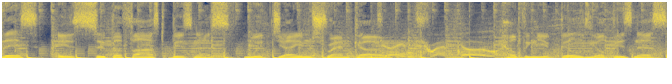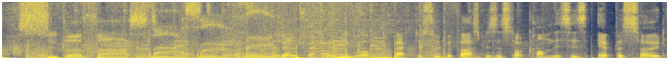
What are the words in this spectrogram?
This is Super Fast Business with James Schramko. James Schramko. Helping you build your business super fast. Fast. Fast. James Schramko here. Welcome back to superfastbusiness.com. This is episode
